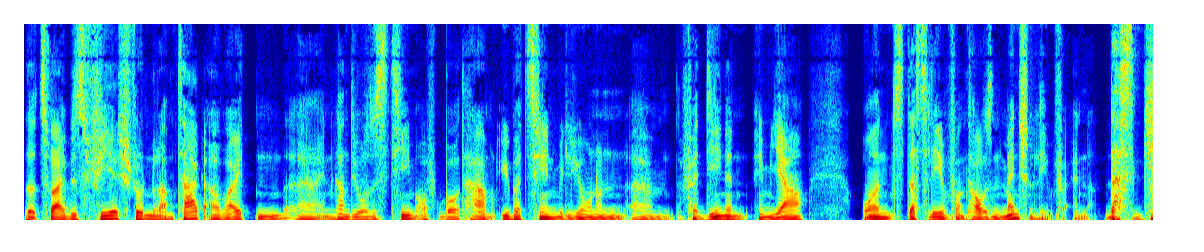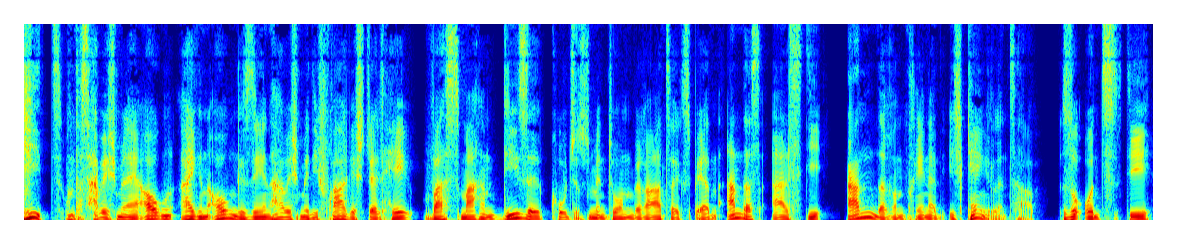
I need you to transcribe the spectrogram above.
so zwei bis vier Stunden am Tag arbeiten, äh, ein grandioses Team aufgebaut haben, über zehn Millionen ähm, verdienen im Jahr und das Leben von tausend Menschenleben verändern. Das geht. Und das habe ich mit meinen Augen, eigenen Augen gesehen, habe ich mir die Frage gestellt, hey, was machen diese Coaches, Mentoren, Berater, Experten anders als die anderen Trainer, die ich kennengelernt habe? So, und die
